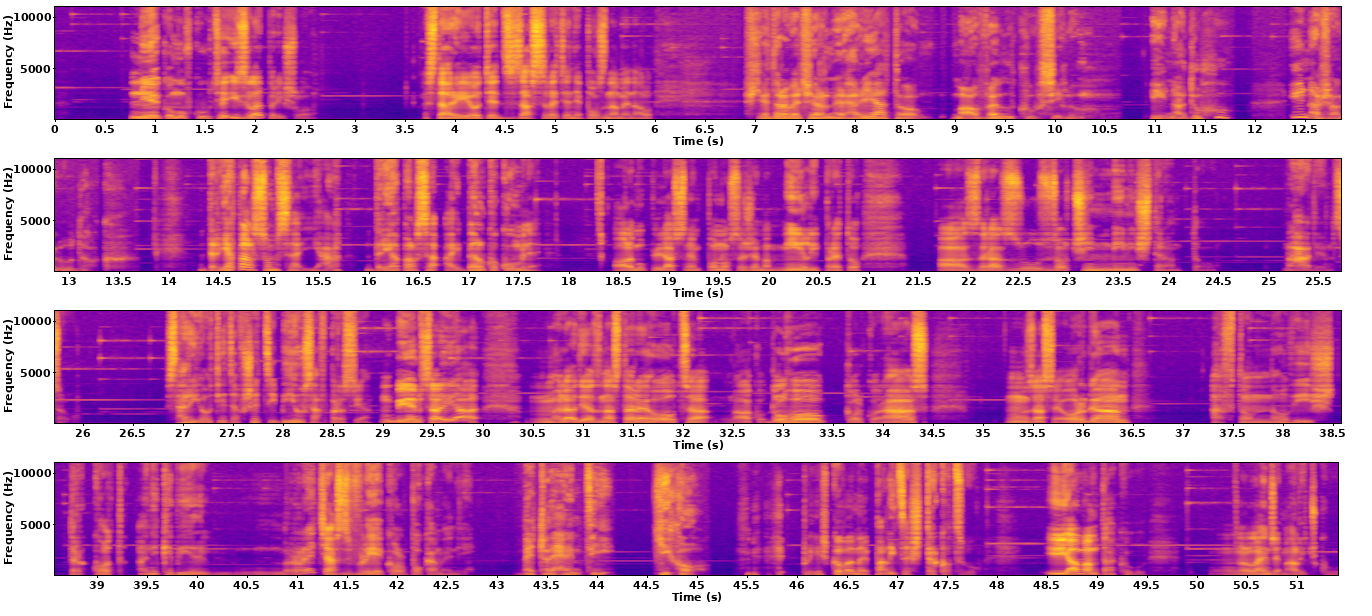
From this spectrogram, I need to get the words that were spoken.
Niekomu v kúte i zle prišlo. Starý otec zasvetene poznamenal. Štedrovečerné hriato má veľkú silu. I na duchu, i na žalúdok. Driapal som sa ja, driapal sa aj Belko ku mne. Ale mu pľasnem po nose, že ma míli preto a zrazu z očí ministrantov, mládencov. Starý otec a všetci bijú sa v prsia. Bijem sa aj ja. Hľadiac na starého otca, ako dlho, koľko ráz, zase orgán a v tom nový štrkot, ani keby reťaz vliekol po kameni. Betlehem, ty, ticho. Plieškované palice štrkocú. Ja mám takú, lenže maličkú.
